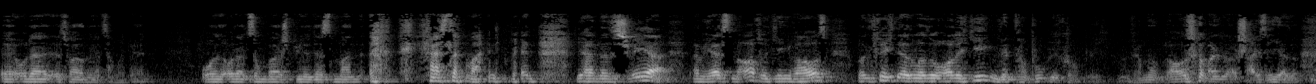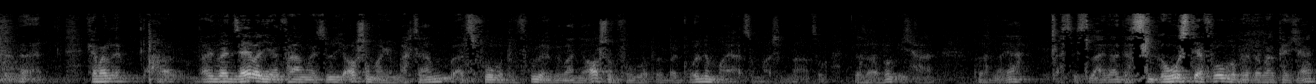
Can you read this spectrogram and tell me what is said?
Äh, oder es war eine ganz andere Band. Oder, oder zum Beispiel, dass man, ich weiß noch mal eine Band, die hatten das schwer. Beim ersten Auftritt ging raus und kriegte erstmal so ordentlich Gegenwind vom Publikum. Nicht? Kam dann raus und man so, scheiße hier. Also, äh, kann man, weil wir selber die Erfahrung natürlich auch schon mal gemacht haben, als Vorgruppe früher. Wir waren ja auch schon Vorgruppe, bei Grönemeyer zum Beispiel. Mal so. Das war wirklich hart. Da dachte man, ja, das ist leider das Los der Vorgruppe, wenn man Pech hat.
